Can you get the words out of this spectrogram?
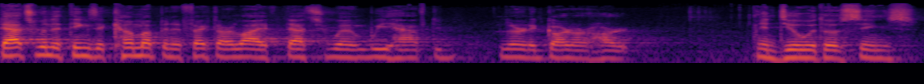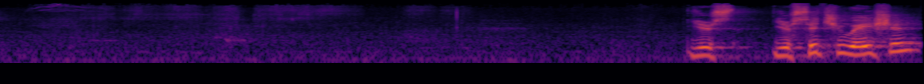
that's when the things that come up and affect our life, that's when we have to learn to guard our heart and deal with those things. Your, your situation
